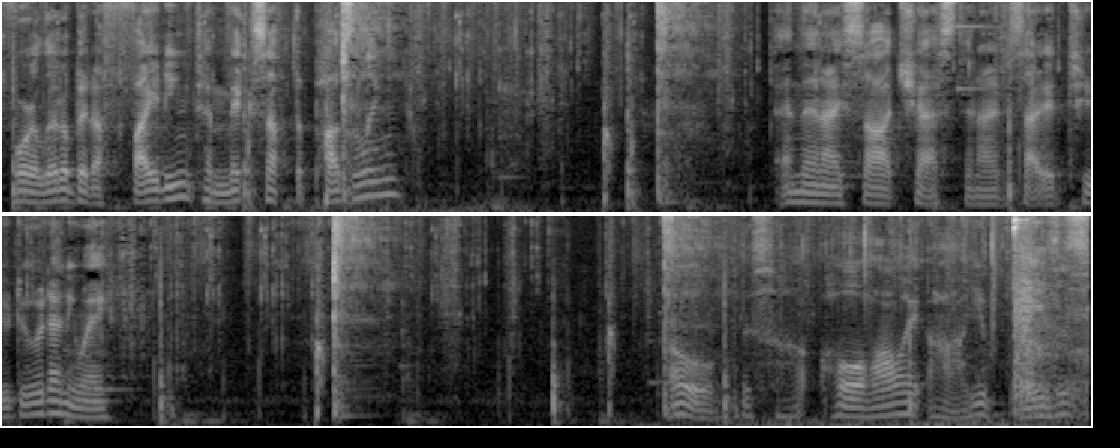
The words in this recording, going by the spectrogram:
for a little bit of fighting to mix up the puzzling. And then I saw a chest and I decided to do it anyway. Oh, This whole hallway. Ah, oh, you blazes.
